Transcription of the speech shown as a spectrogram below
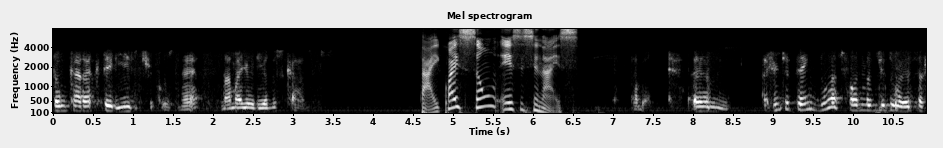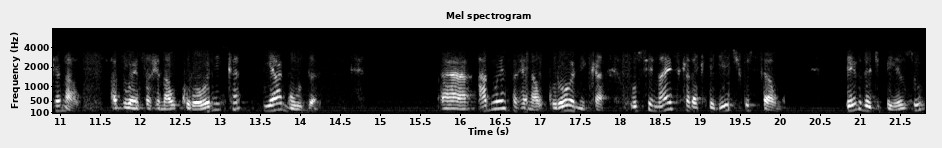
tão característicos, né? Na maioria dos casos. E quais são esses sinais? Tá bom. Um, a gente tem duas formas de doença renal: a doença renal crônica e aguda. Ah, a doença renal crônica, os sinais característicos são perda de peso,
